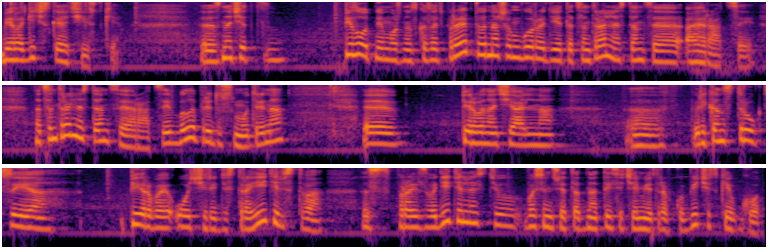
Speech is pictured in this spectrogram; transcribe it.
биологической очистки. Э, Значит, пилотный, можно сказать, проект в нашем городе – это центральная станция аэрации. На центральной станции аэрации было предусмотрено первоначально реконструкция первой очереди строительства с производительностью 81 тысяча метров кубических в год.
